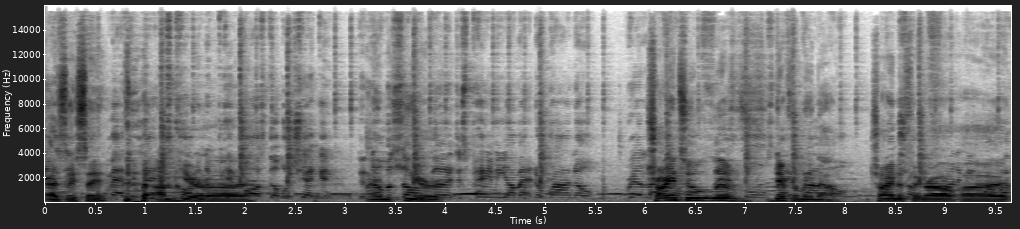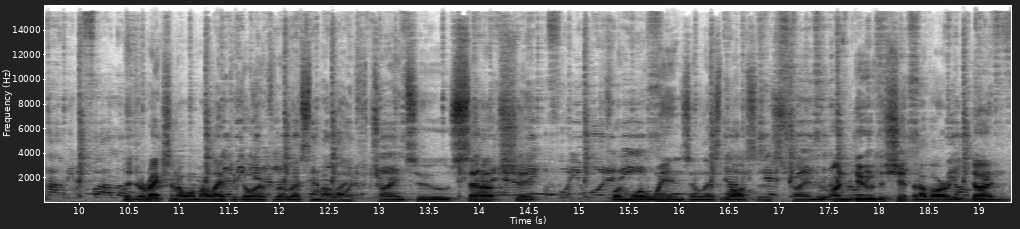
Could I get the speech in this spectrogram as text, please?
as they say. I'm here. Uh, I'm here trying to live differently now. Trying to figure out uh, the direction I want my life to go in for the rest of my life. Trying to set up shit for more wins and less losses. Trying to undo the shit that I've already done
